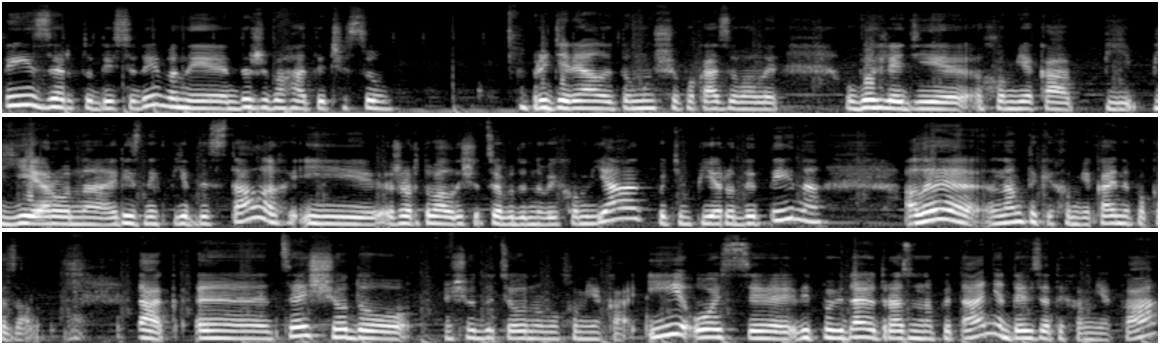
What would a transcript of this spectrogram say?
тизер туди-сюди. Вони дуже багато часу. Приділяли тому, що показували у вигляді хом'яка П'єро на різних п'єдесталах і жартували, що це буде новий хом'як, потім П'єро дитина. Але нам таки хом'яка й не показали. Так, е, це щодо щодо цього нового хам'яка. І ось е, відповідаю одразу на питання, де взяти хам'яка.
